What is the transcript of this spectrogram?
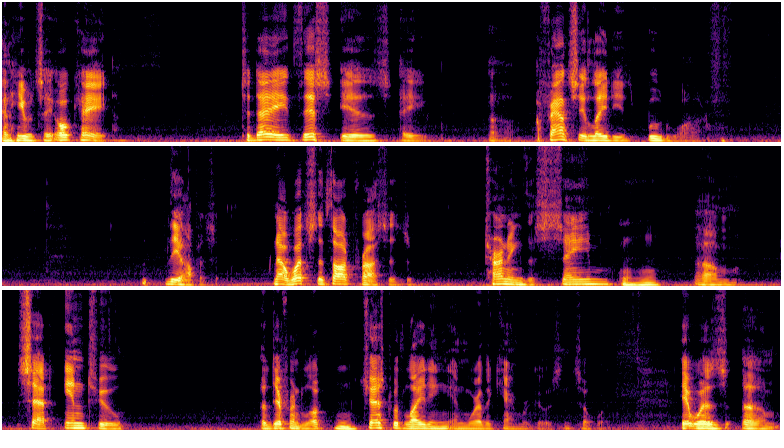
And he would say, okay, today this is a, uh, a fancy lady's boudoir. The opposite. Now, what's the thought process of turning the same Mm-hmm. um, set into a different look, just with lighting and where the camera goes and so forth. It was um,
